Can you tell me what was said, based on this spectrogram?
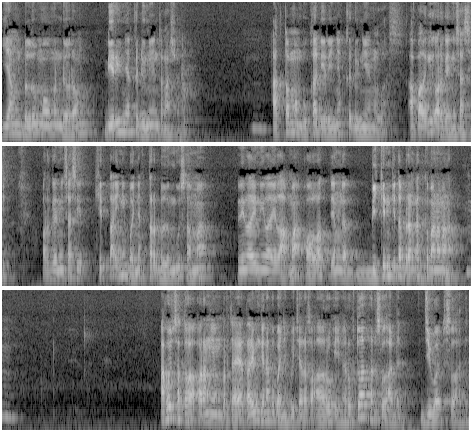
yang belum mau mendorong dirinya ke dunia internasional atau membuka dirinya ke dunia yang luas. Apalagi organisasi. Organisasi kita ini banyak terbelenggu sama nilai-nilai lama, kolot yang nggak bikin kita berangkat ke mana-mana. Aku satu orang yang percaya, tadi mungkin aku banyak bicara soal ruh ya. Ruh itu harus selalu ada, jiwa itu selalu ada.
